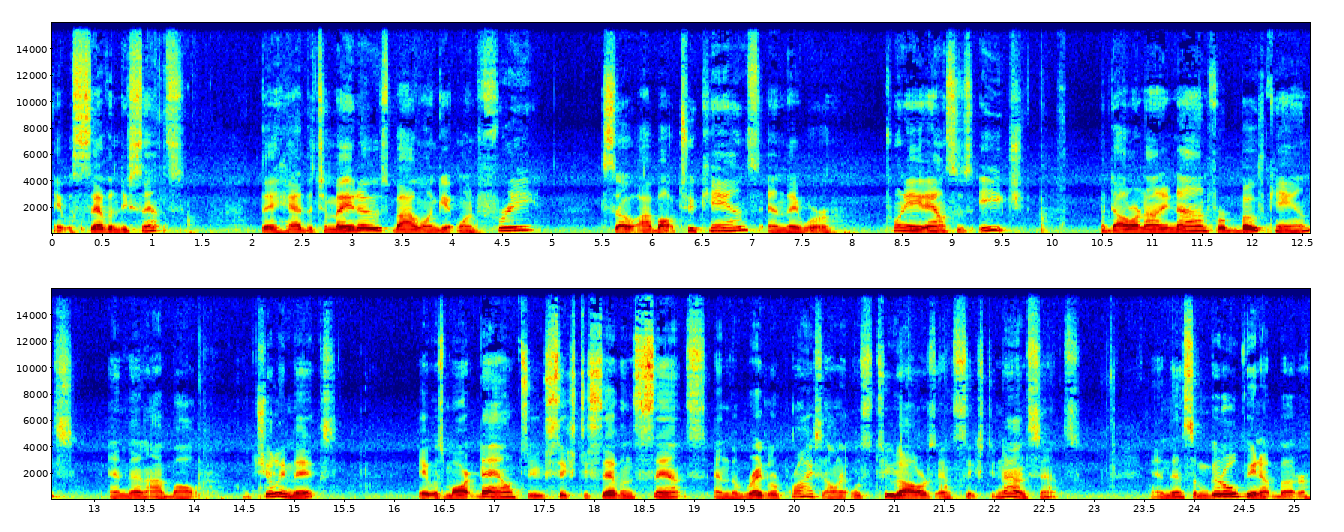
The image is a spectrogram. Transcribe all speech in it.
It was 70 cents. They had the tomatoes, buy one, get one free. So I bought two cans, and they were 28 ounces each, $1.99 for both cans and then I bought a chili mix. It was marked down to 67 cents and the regular price on it was $2.69. And then some good old peanut butter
